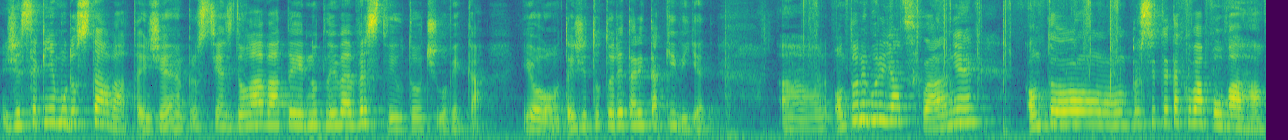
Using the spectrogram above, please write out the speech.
že se k němu dostáváte, že prostě zdoláváte jednotlivé vrstvy u toho člověka. Jo, takže toto jde tady taky vidět. Uh, on to nebude dělat schválně, on to, prostě to je taková povaha,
